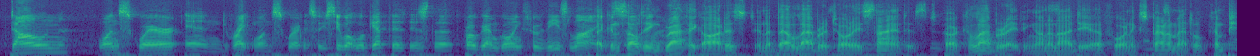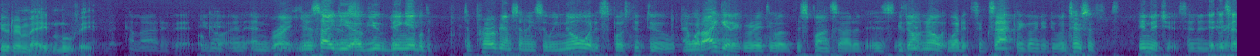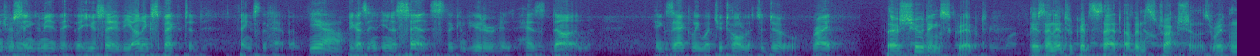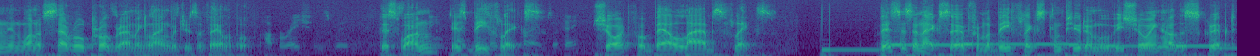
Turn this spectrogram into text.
down one square and right one square. So you see what we'll get is, is the program going through these lines. A consulting graphic artist and a Bell Laboratories scientist are collaborating on an idea for an experimental computer-made movie. That come out of it, you know, and, and Right, this yes, idea yes, of you being able to, to program something so we know what it's supposed to do. And what I get a great deal of response out of is you don't know what it's exactly going to do in terms of images. And It- It's interesting to me that, that you say the unexpected things that happen. Yeah. Because in, in a sense, the computer has, has done exactly what you told it to do, right? Their shooting script is an intricate set of instructions written in one of several programming languages available. Operations with This one is B-Flix, short for Bell Labs Flix. This is an excerpt from a B-Flix computer movie showing how the script,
